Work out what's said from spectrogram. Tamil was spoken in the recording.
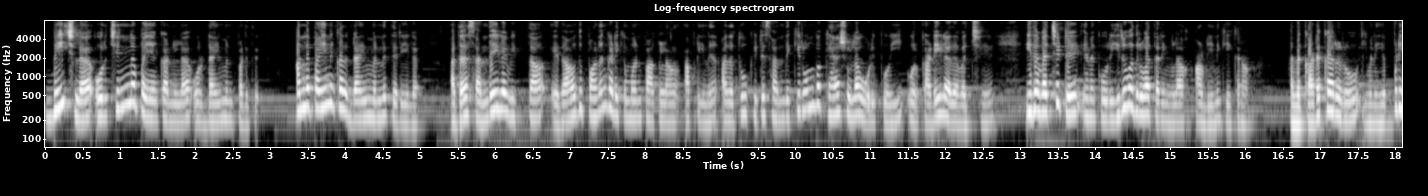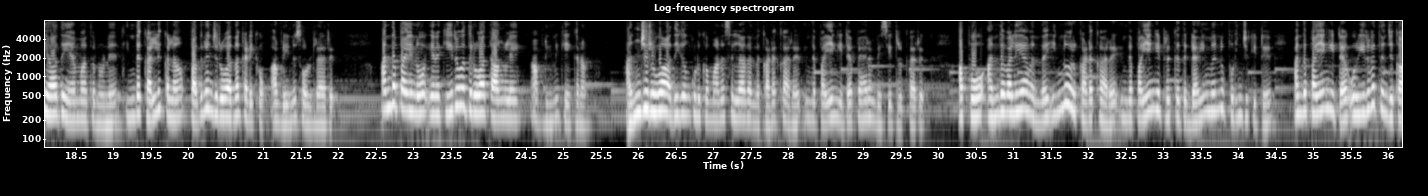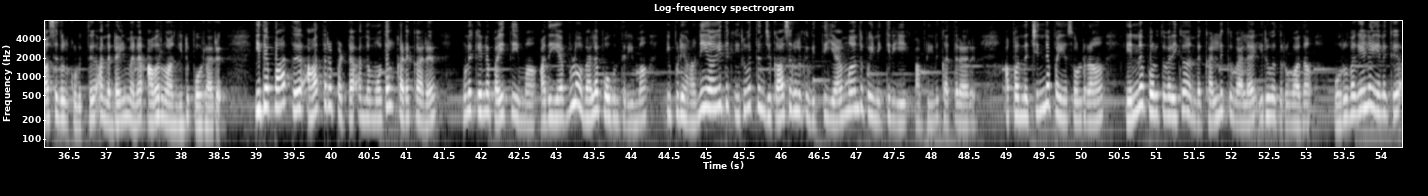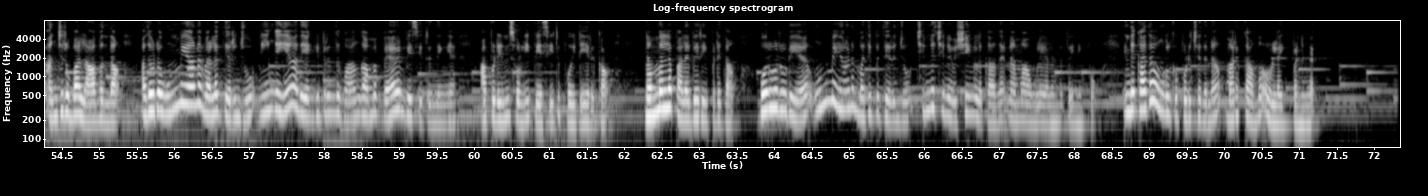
பீச்சில் ஒரு சின்ன பையன் கண்ணில் ஒரு டைமண்ட் படுது. அந்த பையனுக்கு அது டைமண்ட்னு தெரியல. அதை சந்தையில் விற்றா ஏதாவது பணம் கிடைக்குமான்னு பார்க்கலாம் அப்படின்னு அதை தூக்கிட்டு சந்தைக்கு ரொம்ப கேஷுவலாக ஓடி போய் ஒரு கடையில் அதை வச்சு இதை வச்சுட்டு எனக்கு ஒரு இருபது ரூபா தரீங்களா அப்படின்னு கேட்குறான் அந்த கடைக்காரரோ இவனை எப்படியாவது ஏமாற்றணும்னு இந்த கல்லுக்கெல்லாம் பதினஞ்சு ரூபா தான் கிடைக்கும் அப்படின்னு சொல்கிறாரு அந்த பையனும் எனக்கு இருபது ரூபா தாங்களே அப்படின்னு கேட்குறான் அஞ்சு ரூபா அதிகம் கொடுக்க மனசு இல்லாத அந்த கடைக்காரர் இந்த பையன்கிட்ட பேரம் பேசிட்டு இருக்காரு. அப்போ அந்த வழியா வந்த இன்னொரு கடைக்காரர் இந்த பையன்கிட்ட இருக்கிறது டைமண்ட்னு புரிஞ்சுக்கிட்டு அந்த பையன்கிட்ட ஒரு இருபத்தஞ்சு காசுகள் கொடுத்து அந்த டைமண்டை அவர் வாங்கிட்டு போறாரு. இதை பார்த்து ஆத்திரப்பட்ட அந்த முதல் கடைக்காரர் உனக்கு என்ன பைத்தியமா? அது எவ்வளோ விலை போகும் தெரியுமா? இப்படி அநியாயத்துக்கு இருபத்தஞ்சு காசுகளுக்கு வித்து ஏமாந்து போய் நிக்கிறியே அப்படின்னு கத்துறாரு. அப்போ அந்த சின்ன பையன் சொல்றான் என்னை பொறுத்த வரைக்கும் அந்த கல்லுக்கு விலை இருபது ரூபா தான். ஒரு வகையில் எனக்கு அஞ்சு ரூபாய் லாபம் தான். அதோட உண்மையான விலை தெரிஞ்சும் நீங்கள் ஏன் அதை என்கிட்ட இருந்து வாங்காமல் பேரம் பேசிகிட்டு இருந்தீங்க அப்படின்னு சொல்லி பேசிட்டு போயிட்டே இருக்கான். நம்மள பல பேர் இப்படி தான் ஒருவருடைய உண்மையான மதிப்பு தெரிஞ்சும் சின்ன சின்ன விஷயங்களுக்காக நம்ம அவங்கள இழந்து போய் நிற்போம் இந்த கதை உங்களுக்கு பிடிச்சதுன்னா மறக்காமல் ஒரு லைக் பண்ணுங்கள்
